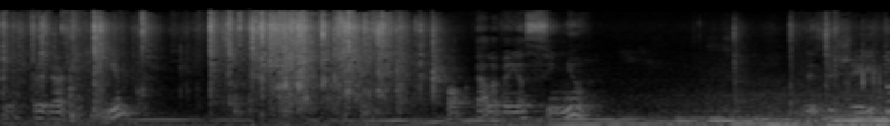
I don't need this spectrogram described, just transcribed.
Vamos pegar aqui. Ó, ela vem assim, ó. Desse jeito.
